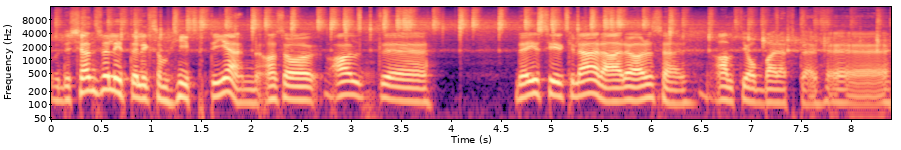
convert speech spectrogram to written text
Det känns väl lite liksom hippt igen. Alltså allt... Eh, det är ju cirkulära rörelser. Allt jobbar efter. Eh,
